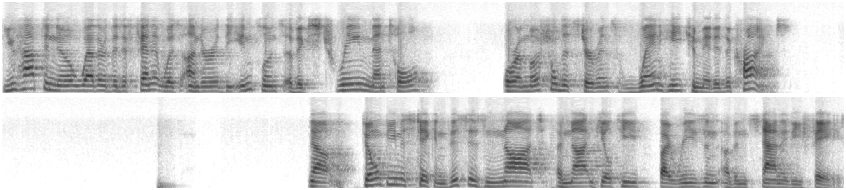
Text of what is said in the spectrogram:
you have to know whether the defendant was under the influence of extreme mental or emotional disturbance when he committed the crimes. Now, don't be mistaken. This is not a not guilty by reason of insanity phase.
